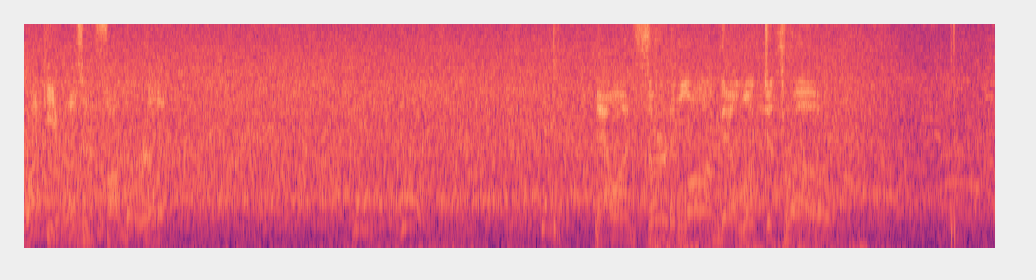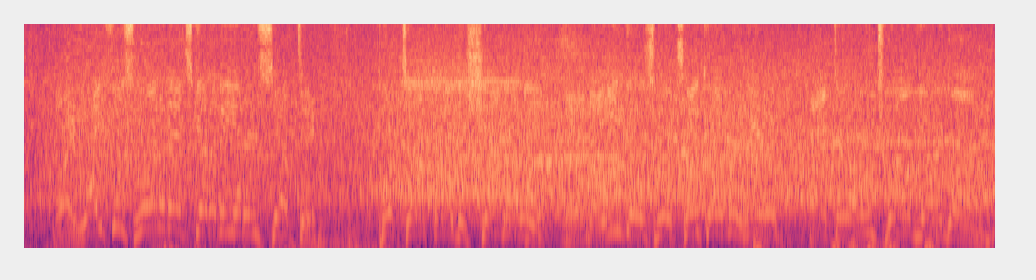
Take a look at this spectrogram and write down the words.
lucky it wasn't a fumble, really. Now on third and long, they'll look to throw. Oh, he rifles one, and that's going to be intercepted. Picked off by DeShon Elliott. And the Eagles will take over here at their own 12-yard line.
